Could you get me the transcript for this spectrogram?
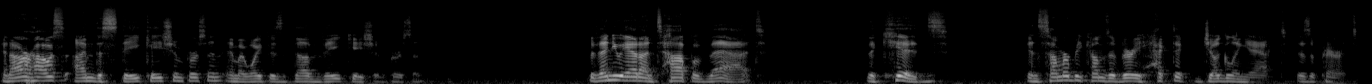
In our house, I'm the staycation person and my wife is the vacation person. But then you add on top of that the kids, and summer becomes a very hectic juggling act as a parent.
